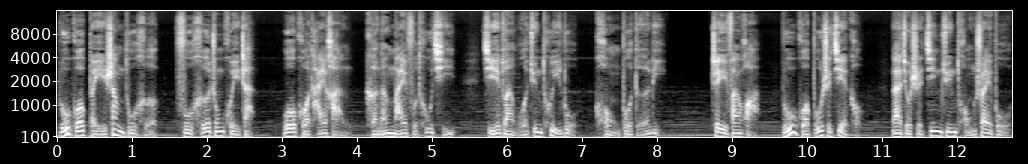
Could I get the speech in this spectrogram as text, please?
如果北上渡河，赴河中会战，窝阔台汗可能埋伏突袭，截断我军退路，恐不得利。这番话如果不是借口，那就是金军统帅部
